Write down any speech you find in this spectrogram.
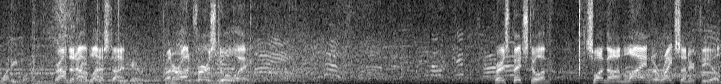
21. Grounded out last time. Gutierrez. Runner on first, two away. First pitch to him. Swung on line to right center field.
